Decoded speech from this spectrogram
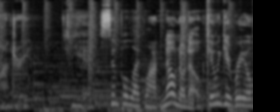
laundry. Yeah. Simple like laundry. No, no, no. Can we get real?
